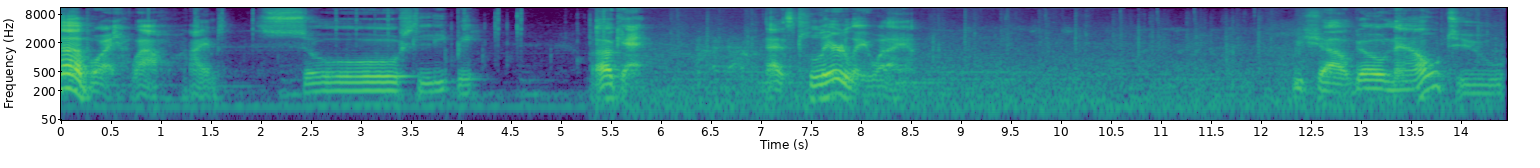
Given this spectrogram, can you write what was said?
Oh boy, wow. I am so sleepy. Okay. That is clearly what I am. We shall go now to...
